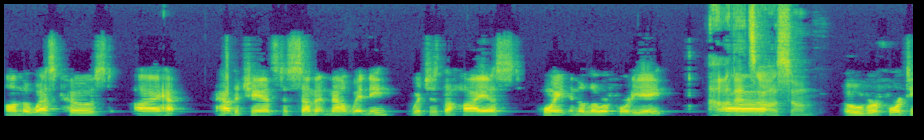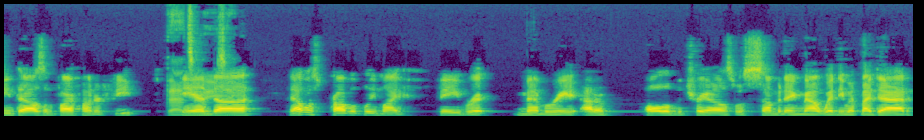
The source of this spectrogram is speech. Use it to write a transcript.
on the west coast, I ha- had the chance to summit Mount Whitney, which is the highest point in the lower 48, Oh, that's Uh, awesome. over 14,500 feet. That's and amazing. uh, that was probably my favorite memory out of all of the trails was summiting Mount Whitney with my dad.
